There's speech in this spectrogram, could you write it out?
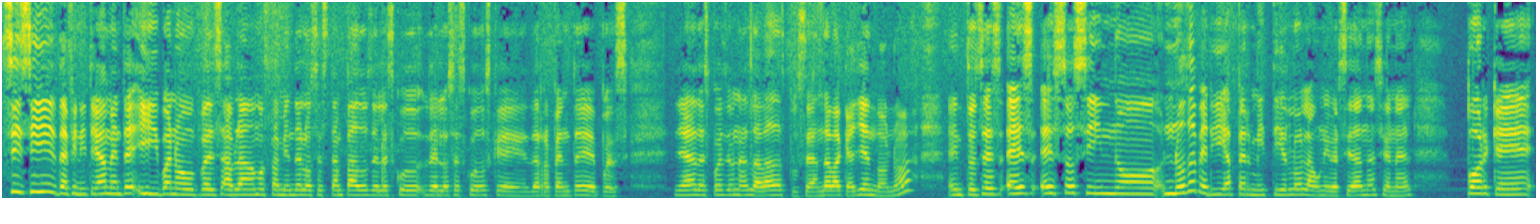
sí, sí, definitivamente. Y bueno, pues hablábamos también de los estampados del escudo, de los escudos que de repente, pues, ya después de unas lavadas, pues se andaba cayendo, ¿no? Entonces, es, eso sí no, no debería permitirlo la Universidad Nacional, porque,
